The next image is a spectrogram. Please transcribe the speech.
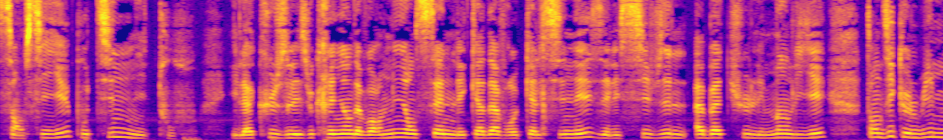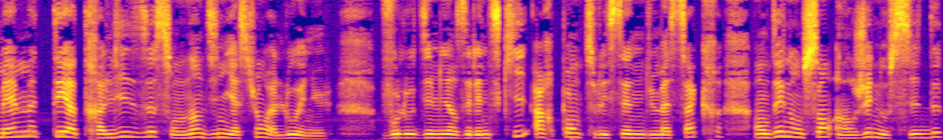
Sans scier, Poutine nie tout. Il accuse les Ukrainiens d'avoir mis en scène les cadavres calcinés et les civils abattus les mains liées, tandis que lui-même théâtralise son indignation à l'ONU. Volodymyr Zelensky arpente les scènes du massacre en dénonçant un génocide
